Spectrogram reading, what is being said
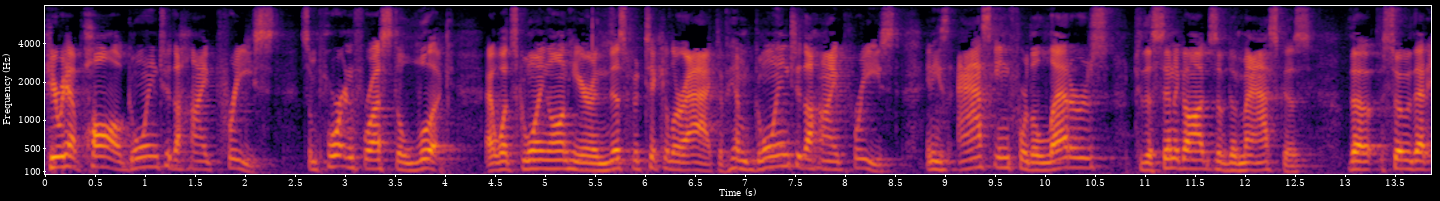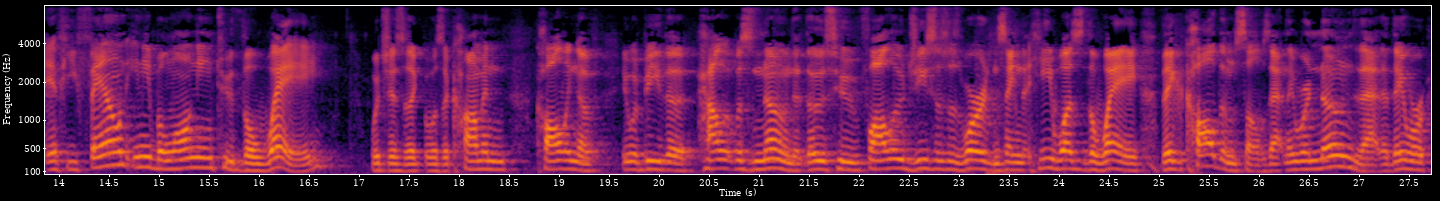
Here we have Paul going to the high priest. It's important for us to look at what's going on here in this particular act of him going to the high priest and he's asking for the letters to the synagogues of Damascus so that if he found any belonging to the way, which is a, was a common calling of it would be the how it was known that those who followed jesus' word and saying that he was the way they called themselves that and they were known that that they were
